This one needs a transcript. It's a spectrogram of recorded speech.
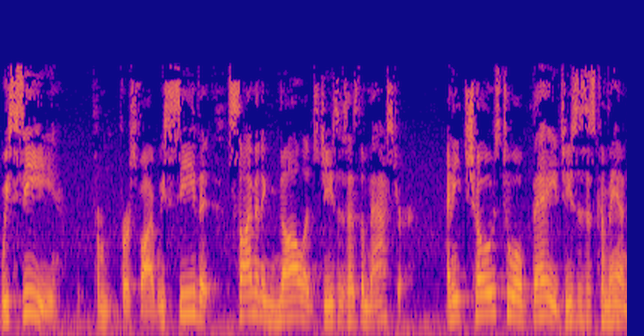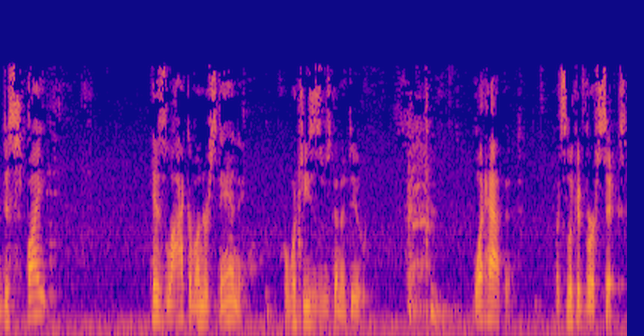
We see from verse 5, we see that Simon acknowledged Jesus as the master and he chose to obey Jesus' command despite his lack of understanding for what Jesus was going to do. What happened? Let's look at verse 6.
